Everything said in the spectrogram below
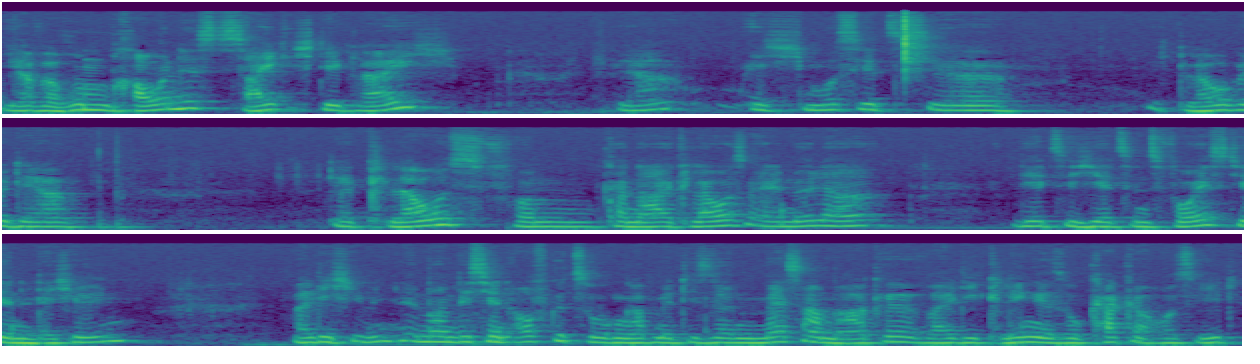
ja, warum braun ist, zeige ich dir gleich. Ja, ich muss jetzt, äh, ich glaube, der, der Klaus vom Kanal Klaus L. Müller wird sich jetzt ins Fäustchen lächeln, weil ich ihn immer ein bisschen aufgezogen habe mit dieser Messermarke, weil die Klinge so kacke aussieht.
